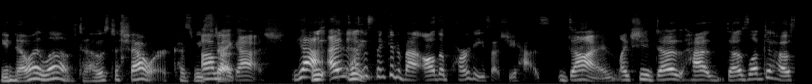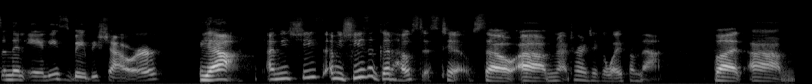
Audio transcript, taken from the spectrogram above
"You know, I love to host a shower." Because we oh start, my gosh, yeah. We- and I we- was thinking about all the parties that she has done. Like she does has does love to host, and then Andy's baby shower. Yeah. I mean, she's I mean, she's a good hostess too. So, uh, I'm not trying to take away from that. But um,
